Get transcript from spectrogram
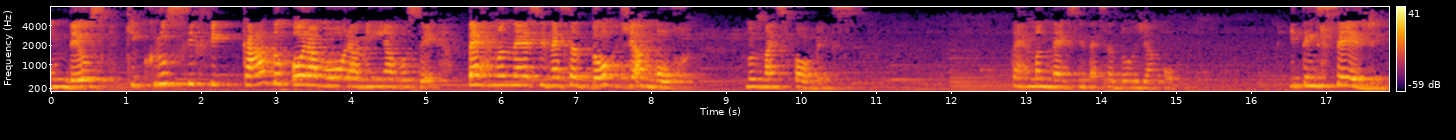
Um Deus que crucificado por amor a mim e a você, permanece nessa dor de amor nos mais pobres. Permanece nessa dor de amor. E tem sede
